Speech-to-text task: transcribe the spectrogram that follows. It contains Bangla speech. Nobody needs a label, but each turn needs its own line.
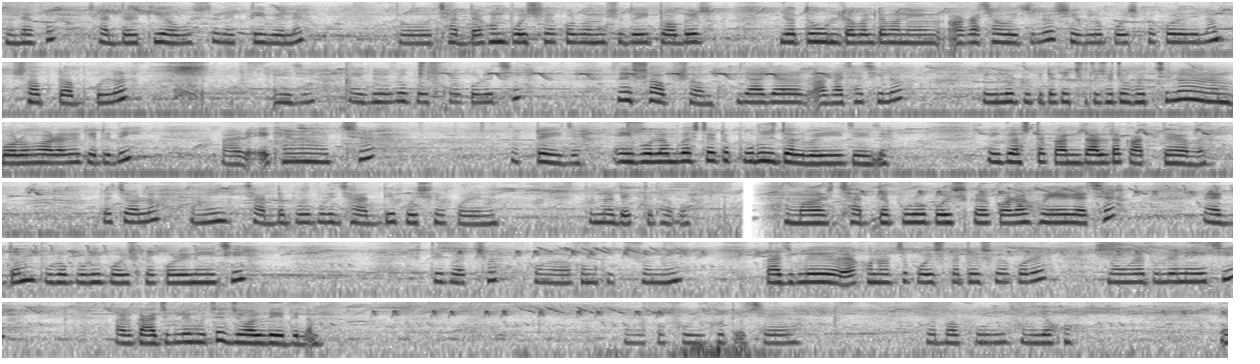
তো দেখো। ছাদটার কী অবস্থা দেখতেই পেলে। তো ছাদটা এখন পরিষ্কার করব আমি। শুধু এই টবের যত উল্টাপাল্টা মানে আগাছা হয়েছিল, সেগুলো পরিষ্কার করে দিলাম। সব টবগুলোর। এই যে, এগুলোকে পরিষ্কার করেছি। মানে সব সব। যা যা আগাছা ছিল, এগুলো টুকিটাকি ছোটো ছোটো হচ্ছিল। বড়ো হওয়ার আগে কেটে দিই। আর এখানে হচ্ছে একটা এই যে, এই গোলাপ গাছটা একটা পুরুষ ডাল বেরিয়েছে। এই যে, এই গাছটা ডালটা কাটতে হবে। তো চলো, আমি ছাদটা পুরোপুরি ঝাড় দিয়ে পরিষ্কার করে নিই। তোমরা দেখতে থাকো। আমার ছাদটা পুরো পরিষ্কার করা হয়ে গেছে। একদম পুরোপুরি পরিষ্কার করে নিয়েছি। দেখতেই পাচ্ছ, কোনো রকম কিছু নেই। গাছগুলো এখন হচ্ছে পরিষ্কার টরিষ্কার করে নোংরা তুলে নিয়েছি। আর গাছগুলো হচ্ছে জল দিয়ে দিলাম। এরকম ফুল ফুটেছে জবা ফুল আমি যখন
